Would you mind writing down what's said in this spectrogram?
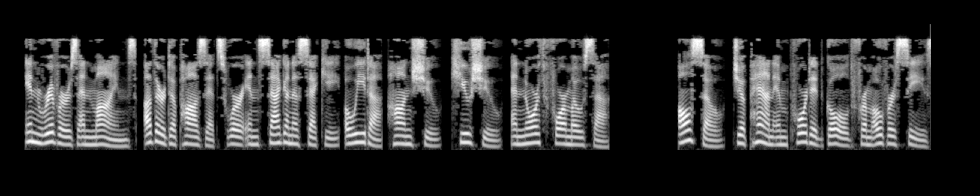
In rivers and mines, other deposits were in Saganoseki Oita, Honshu, Kyushu, and North Formosa. Also, Japan imported gold from overseas.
